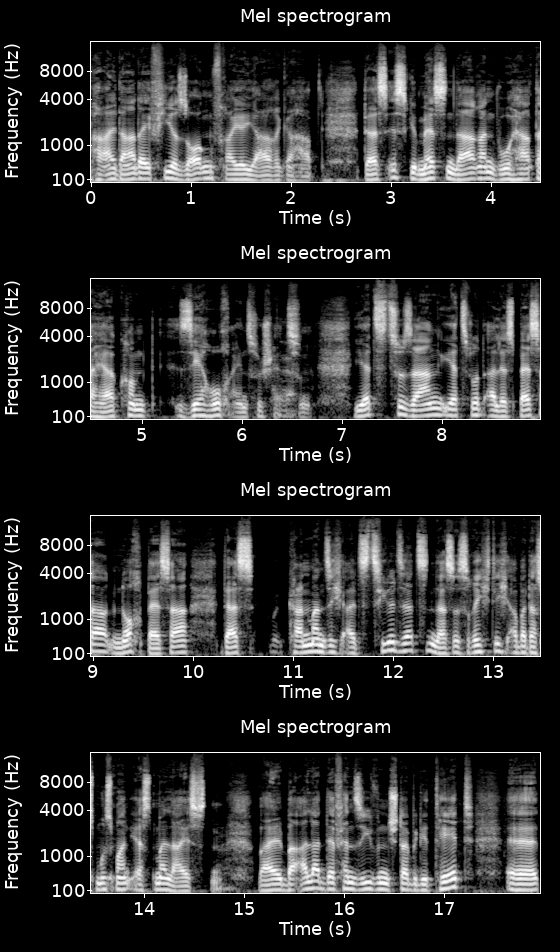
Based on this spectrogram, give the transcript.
Paul Dardai vier sorgenfreie Jahre gehabt. Das ist gemessen daran, wo Hertha herkommt, sehr hoch einzuschätzen. Ja. Jetzt zu sagen, jetzt wird alles besser, noch besser, das kann man sich als Ziel setzen, das ist richtig, aber das muss man erst mal leisten. Weil bei aller defensiven Stabilität, äh,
